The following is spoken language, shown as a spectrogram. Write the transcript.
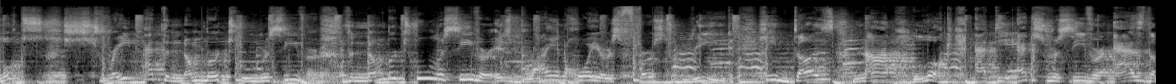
looks straight at the number two receiver. The number two receiver is Brian Hoyer's first read. He does not look at the X receiver as the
